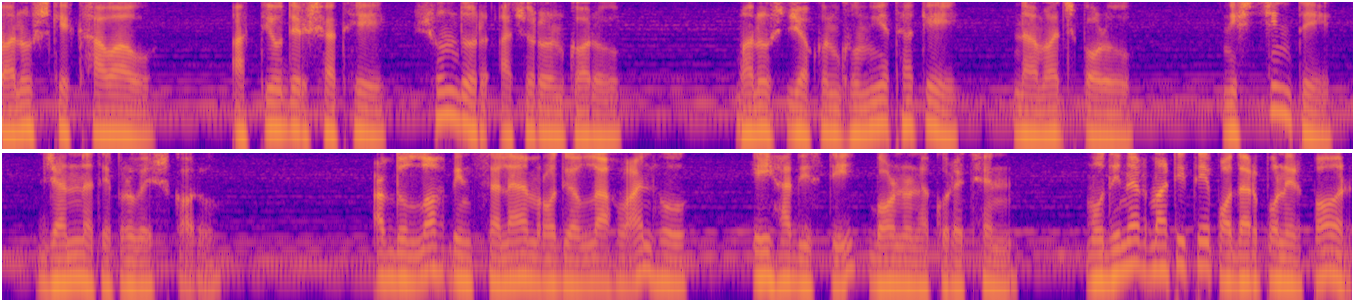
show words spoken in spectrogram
মানুষকে খাওয়াও আত্মীয়দের সাথে সুন্দর আচরণ করো। মানুষ যখন ঘুমিয়ে থাকে, নামাজ পড়ো। নিশ্চিন্তে জান্নাতে প্রবেশ করো। আবদুল্লাহ বিন সালাম রদিয়াল্লাহ আনহু এই হাদিসটি বর্ণনা করেছেন। মদিনার মাটিতে পদার্পণের পর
